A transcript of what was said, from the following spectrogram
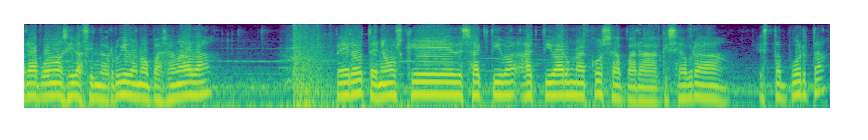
Ahora podemos ir haciendo ruido, no pasa nada. Pero tenemos que desactivar activar una cosa para que se abra esta puerta.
